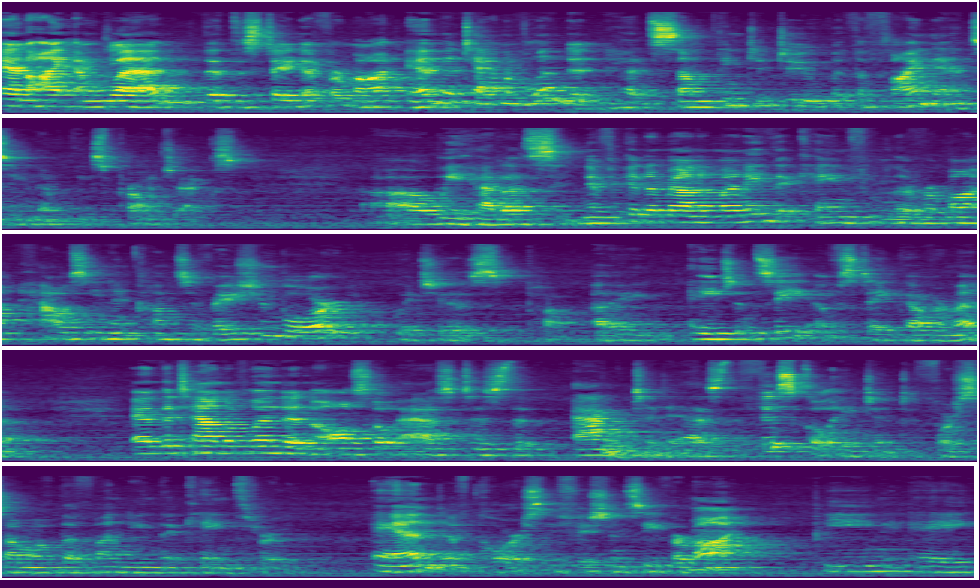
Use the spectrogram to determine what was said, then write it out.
And I am glad that the state of Vermont and the town of Lyndon had something to do with the financing of these projects. Uh, we had a significant amount of money that came from the Vermont Housing and Conservation Board, which is an agency of state government. And the town of Lyndon also asked us to acted as the fiscal agent for some of the funding that came through. And of course, Efficiency Vermont, being a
